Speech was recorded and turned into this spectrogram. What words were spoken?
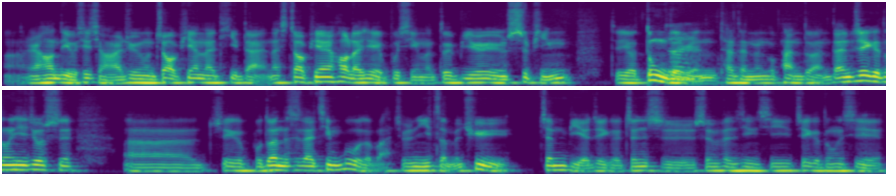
啊，然后有些小孩就用照片来替代，那照片后来就也不行了，对，必须用视频，这有动的人他才能够判断。但这个东西就是。呃，这个不断的是在进步的吧？就是你怎么去甄别这个真实身份信息这个东西，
